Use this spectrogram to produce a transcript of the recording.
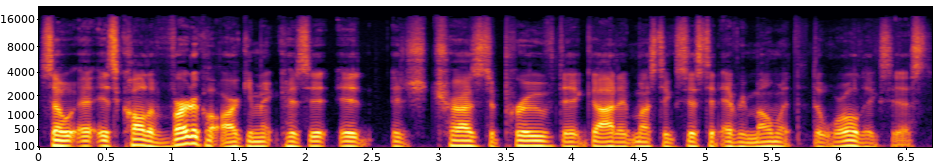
So uh, it's called a vertical argument because it, it, it tries to prove that God must exist at every moment that the world exists,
